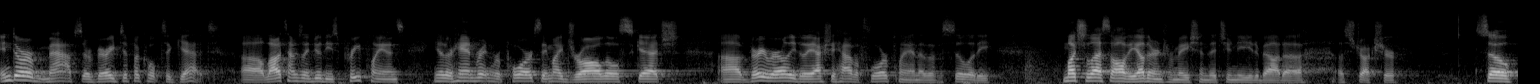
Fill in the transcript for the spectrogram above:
indoor maps are very difficult to get. Uh, a lot of times when they do these pre-plans, you know, they're handwritten reports. They might draw a little sketch. Uh, very rarely do they actually have a floor plan of a facility, much less all the other information that you need about a, a structure. So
